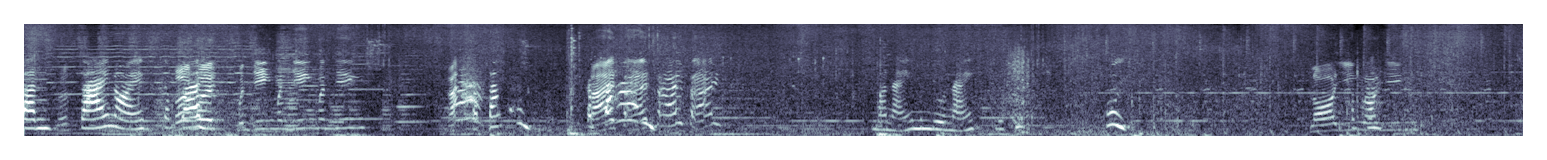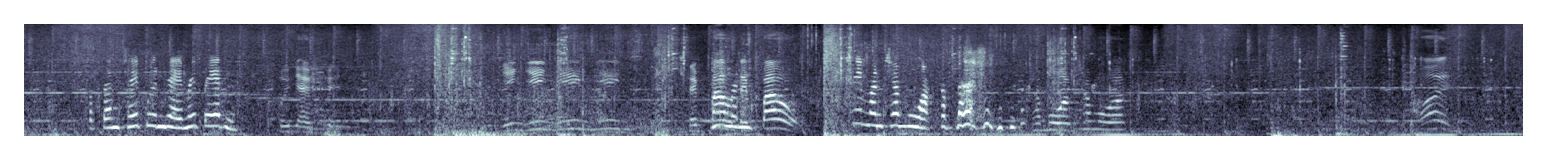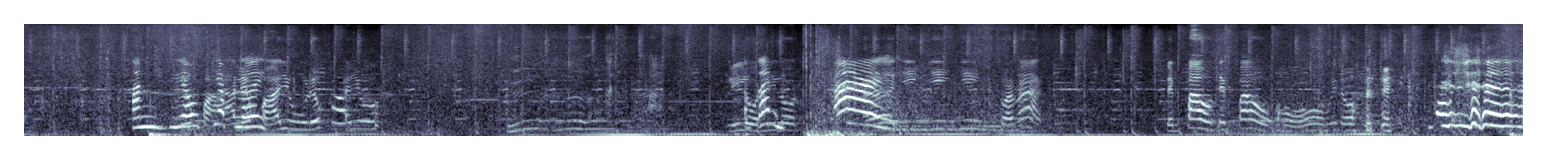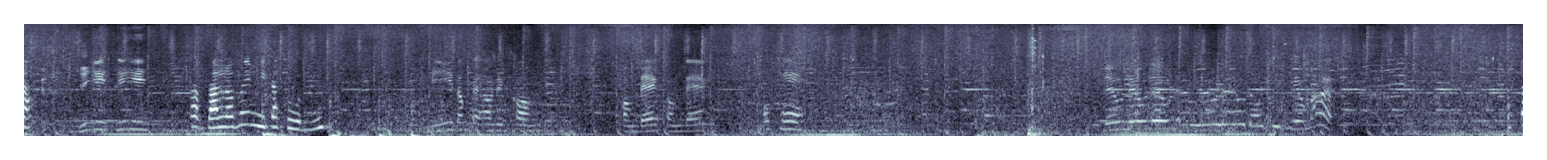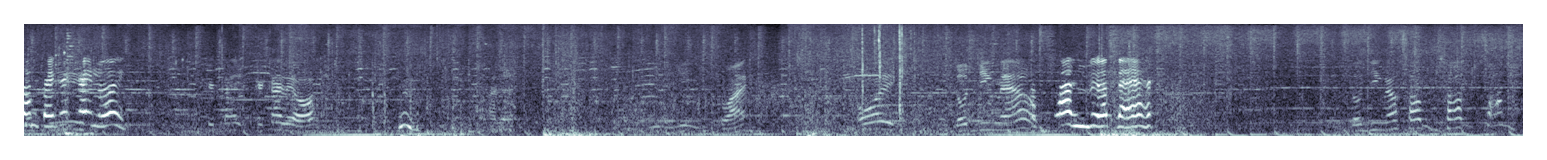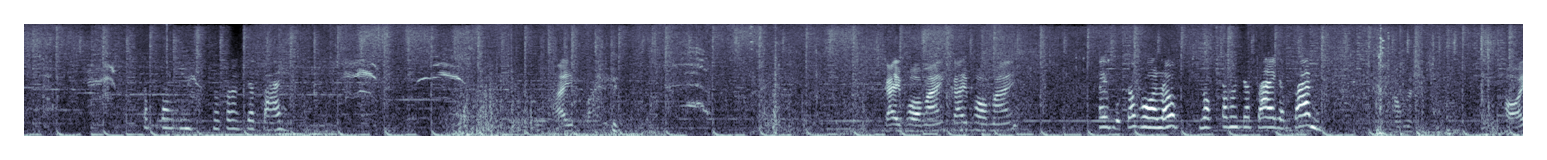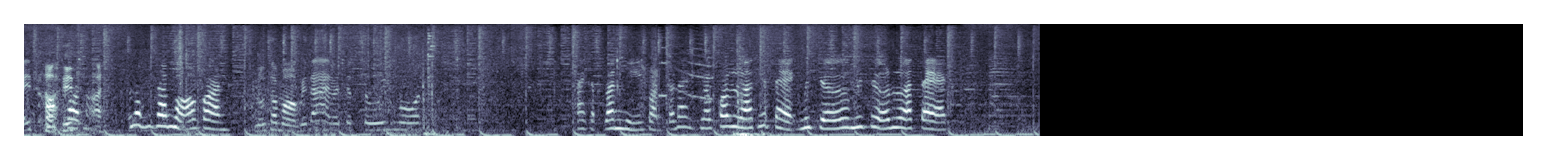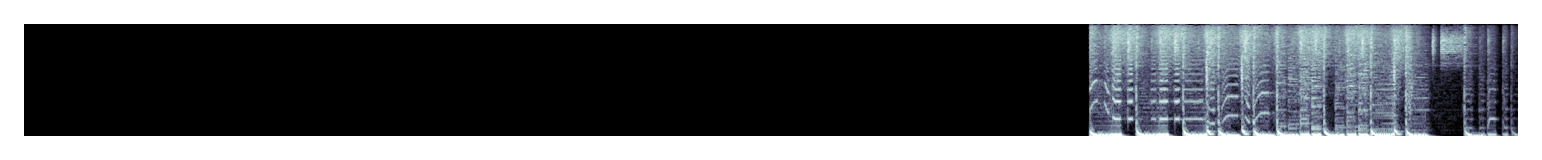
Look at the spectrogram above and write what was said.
ตันซ้ายหน่อยกับเฮ้ยตันเฮ้ยมันยิง มันยิง มันยิงอะกับตันกับตายตัตายนตายตายมาไหนมันอยู่ไหนดูสิอุ้ยรอยิง รอยิง กับตันใช้ปืนใหญ่ไม่เป็นปืนใหญ่ยิงยิงยิงยิงเต็มเป้านี่มันเต็มเป้านี่มันฉมวกกับตันขมวกขมวกโอ้ย ตันเลี้ยวขวาเทียบเลยวขวาอยู่เลี้ยวขวาอยู่อื้ออื้อรีโหลดตั้นรีโหลดไอ้เออยิงยิงยิงสวยมาก เต็มเป้าเต็มเป้าโอ้โหไม่โดนยิงอีกยิงอีกกับตันเราไม่มีกระสุน มีต้องไปเอาในกล่องกล่องแดงกล่องแดงโอเค เร็วเร็วเร็วเร็วเร็วเร็วโดนยิงเยอะมากกับ ตันไปใกล้ๆเลยใกล้ใกล้ใกล้ใกล้ๆเลยเหรออืมไปเลยยิงยิงสวยโอ้ยโดนยิงแล้วกับตันเรือแตกโดนยิงแล้วซ่อมซ่อมซ่อมกับตันเรากำลังจะตายไปไปใกล้พอไหมใกล้พอไหมไอ้บุกก็พอแล้วเรากำลังจะตายกับตันเอาไง ถอยถอยถอยลงสมอก่อนลงสมองไม่ได้มันจะตุยหมดไปกับตันหนีก่อนก็ได้ แล้วก็เรือที่แตกไม่เจอไม่เจอเรือแตก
